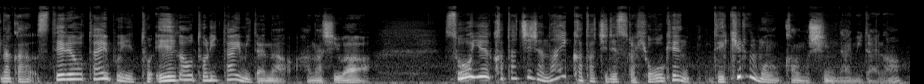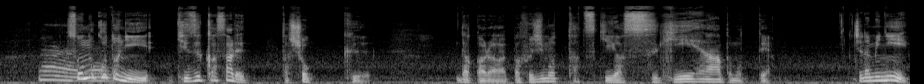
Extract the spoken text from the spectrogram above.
なんかステレオタイプにと映画を撮りたいみたいな話は、そういう形じゃない形ですら表現できるものかもしんないみたいな。うんそのことに気づかされたショック。だからやっぱ藤本つ樹がすげえなと思って。ちなみに、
